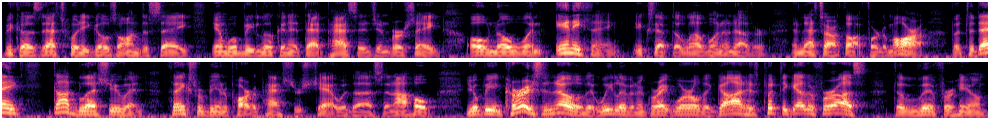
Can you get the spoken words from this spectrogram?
because that's what he goes on to say. And we'll be looking at that passage in verse 8 owe no one anything except to love one another. And that's our thought for tomorrow. But today, God bless you and thanks for being a part of Pastor's Chat with us. And I hope you'll be encouraged to know that we live in a great world that God has put together for us to live for Him.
